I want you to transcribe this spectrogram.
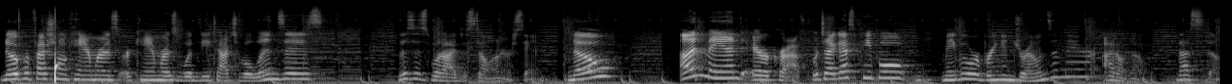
no professional cameras or cameras with detachable lenses. This is what I just don't understand. No unmanned aircraft, which I guess people maybe were bringing drones in there. I don't know. That's dumb.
